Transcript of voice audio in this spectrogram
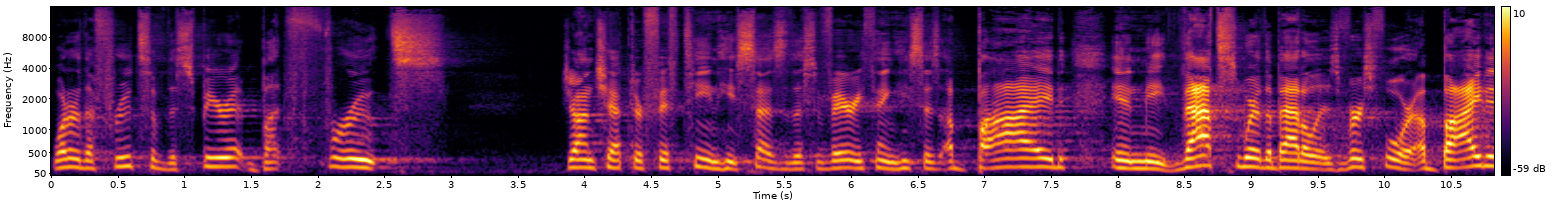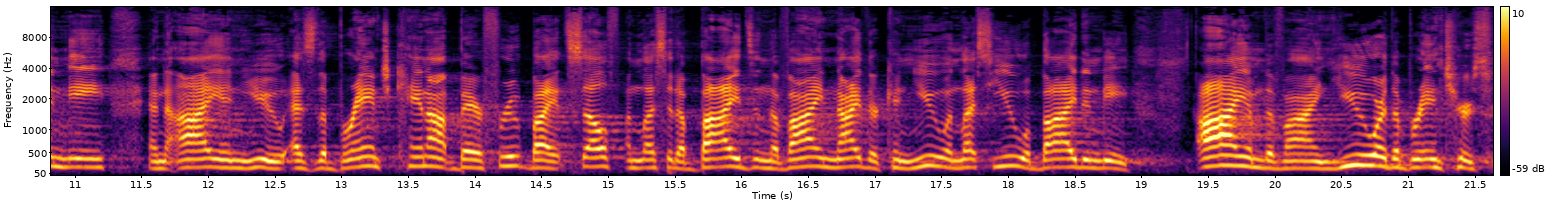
What are the fruits of the Spirit but fruits? John chapter 15, he says this very thing. He says, Abide in me. That's where the battle is. Verse 4 Abide in me, and I in you. As the branch cannot bear fruit by itself unless it abides in the vine, neither can you unless you abide in me. I am the vine, you are the branches,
